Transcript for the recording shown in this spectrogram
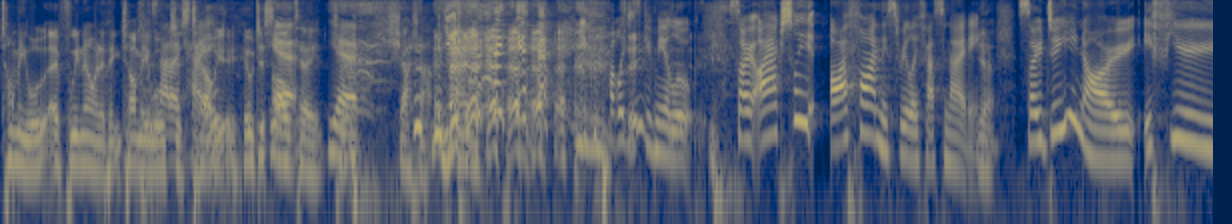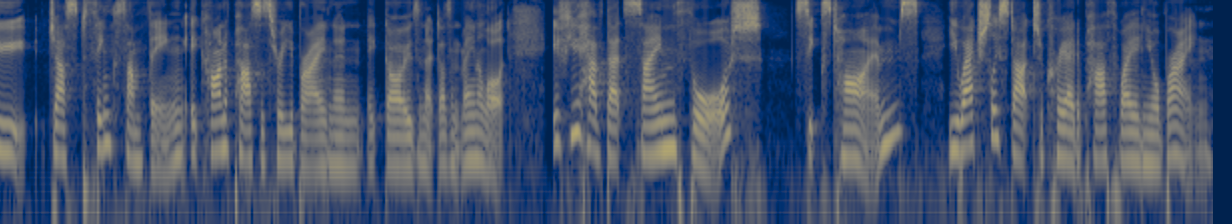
Tommy will, if we know anything, Tommy Is will that just okay? tell you. He'll just, Yeah. I'll tell you. Yeah. Shut up. you could probably just give me a look. So I actually I find this really fascinating. Yeah. So do you know if you just think something, it kind of passes through your brain and it goes and it doesn't mean a lot. If you have that same thought six times, you actually start to create a pathway in your brain.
